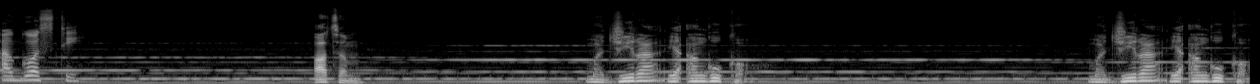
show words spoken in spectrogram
Agosti. Autumn. majira ya anguko. Majira ya anguko.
